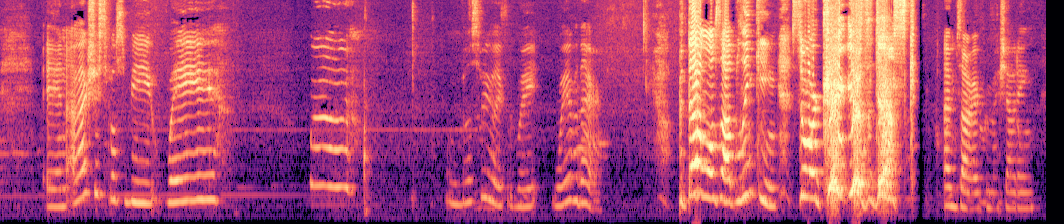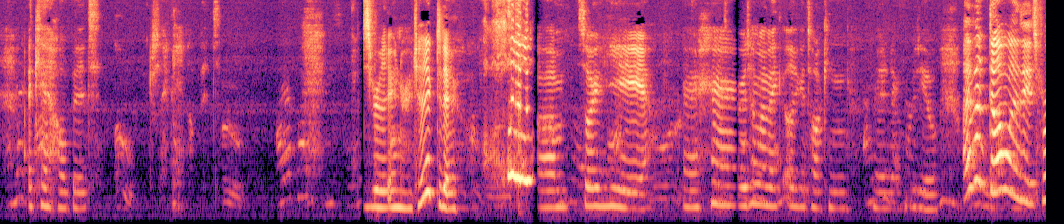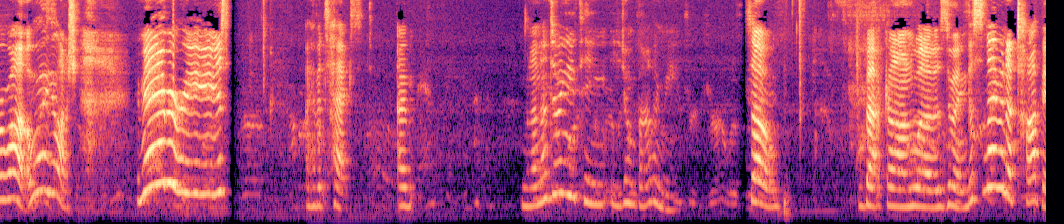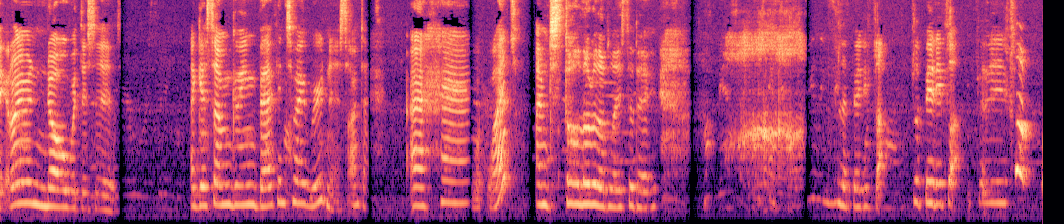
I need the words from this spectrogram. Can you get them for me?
And I'm actually supposed to be way I'm supposed to be like way way over there. But that won't stop blinking, so I can't use the desk! I'm sorry for my shouting. I can't help it. I can't help it. It's really energetic today. um, so yeah. Uh-huh. Every time I make like a talking random video. I haven't done one of these for a while. Oh my gosh. Memories! I have a text. I'm when I'm not doing anything, you don't bother me. So, back on what I was doing. This is not even a topic. I don't even know what this is. I guess I'm going back into my weirdness, aren't I? Uh-huh. What? I'm just all over the place today. Flippity flop, flippity flop, flippity flop.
